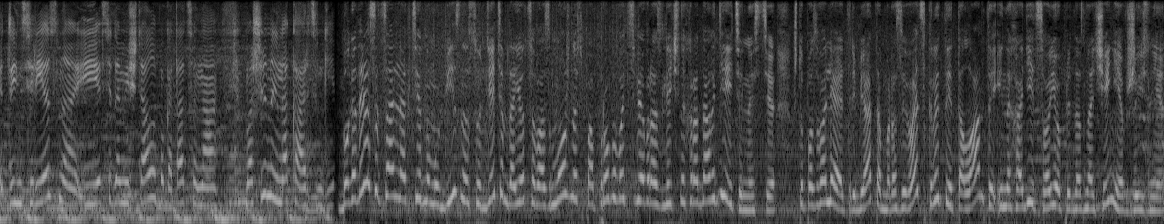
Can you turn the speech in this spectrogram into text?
Это интересно, и я всегда мечтала покататься на машине и на картинге. Благодаря социально активному бизнесу детям дается возможность попробовать себя в различных родах деятельности, что позволяет ребятам развивать скрытые таланты и находить свое предназначение в жизни.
